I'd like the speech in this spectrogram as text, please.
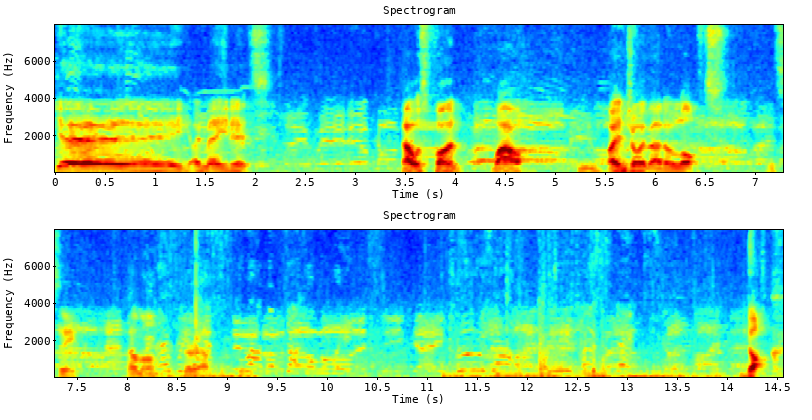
Yay! I made it. That was fun. Wow. Hmm. I enjoyed that a lot. Let's see. Come on, hurry up. Doc.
